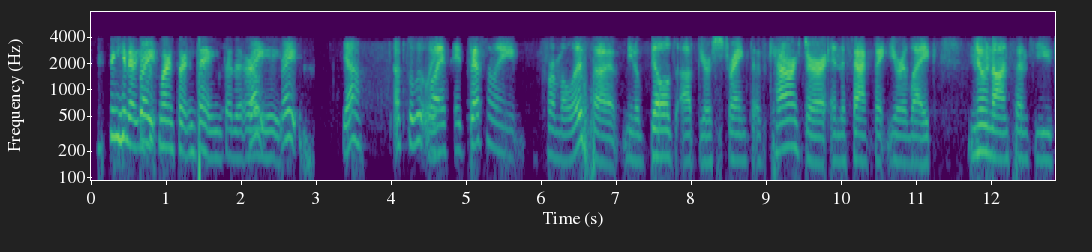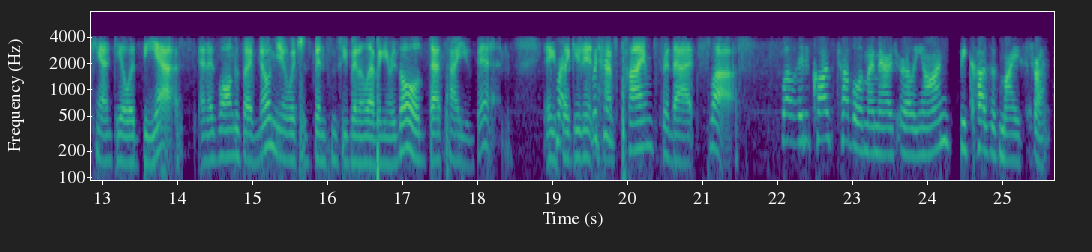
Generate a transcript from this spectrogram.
you know, you Right. just learn certain things at an early Right. age. Right. Yeah. Absolutely. Well, it, it definitely, for Melissa, you know, builds up your strength of character in the fact that you're like, no nonsense, you can't deal with BS. And as long as I've known you, which has been since you've been 11 years old, that's how you've been. It's Right. like you didn't Which have is- time for that fluff. Well, it caused trouble in my marriage early on because of my strength.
